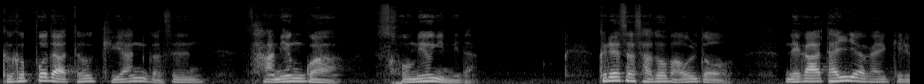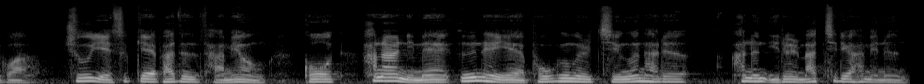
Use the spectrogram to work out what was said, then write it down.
그것보다 더 귀한 것은 사명과 소명입니다. 그래서 사도 바울도 내가 달려갈 길과 주 예수께 받은 사명, 곧 하나님의 은혜의 복음을 증언하려 하는 일을 마치려 하면은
